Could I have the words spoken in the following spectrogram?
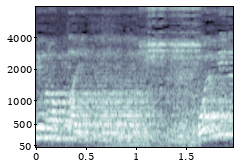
نعم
